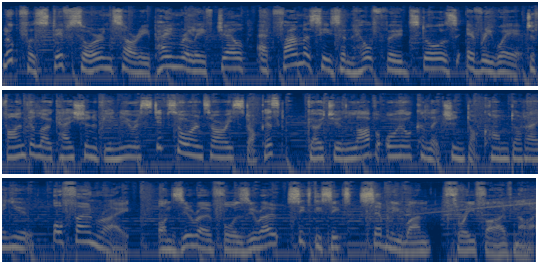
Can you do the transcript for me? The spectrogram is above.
Look for Stiff Sore and Sorry Pain Relief Gel at pharmacies and health food stores everywhere. To find the location of your nearest Stiff Sore and Sorry stockist, go to loveoilcollection.com.au Or phone Ray on 040 66 71 359.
